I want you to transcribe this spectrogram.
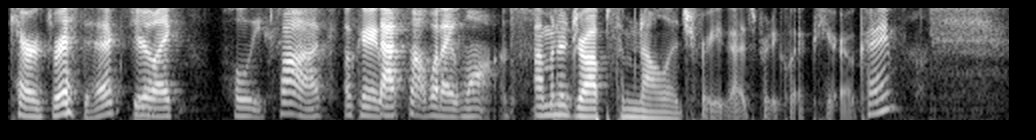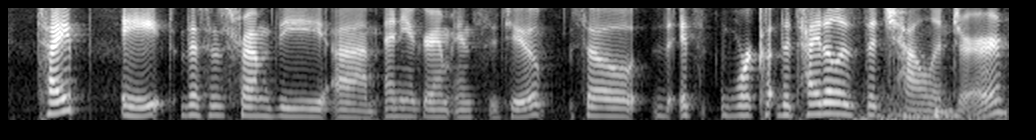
characteristics. You're Yeah. like, holy fuck, Okay, that's not what I want. I'm gonna Yes. drop some knowledge for you guys pretty quick here. Okay. Type eight. This is from the um, Enneagram Institute. So it's work. The title is the Challenger,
